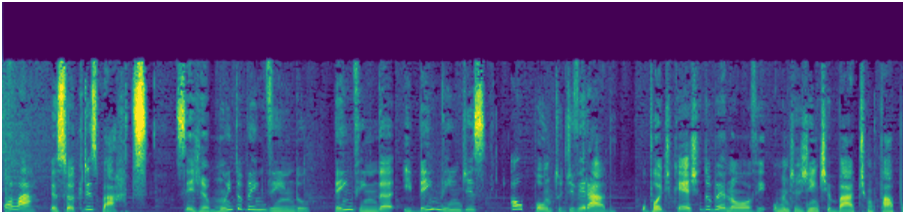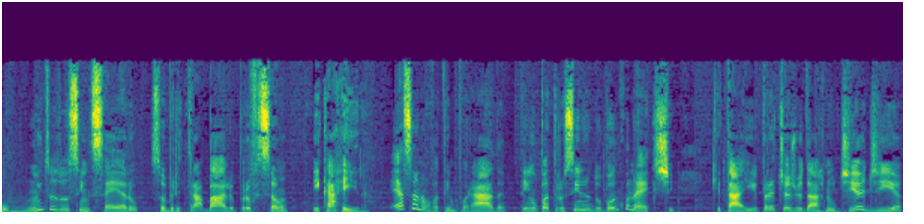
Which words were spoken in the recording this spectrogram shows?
Olá, eu sou a Cris Bartz. Seja muito bem-vindo, bem-vinda e bem-vindes ao Ponto de Virada, o podcast do B9 onde a gente bate um papo muito do sincero sobre trabalho, profissão e carreira. Essa nova temporada tem o patrocínio do Banco Next, que está aí para te ajudar no dia a dia,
